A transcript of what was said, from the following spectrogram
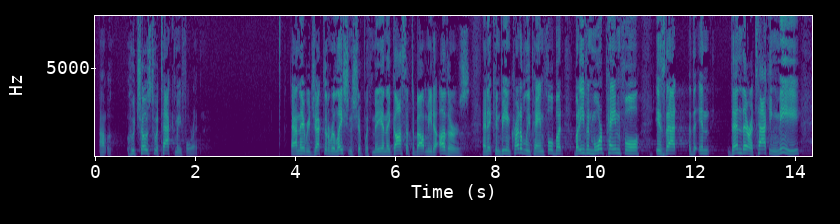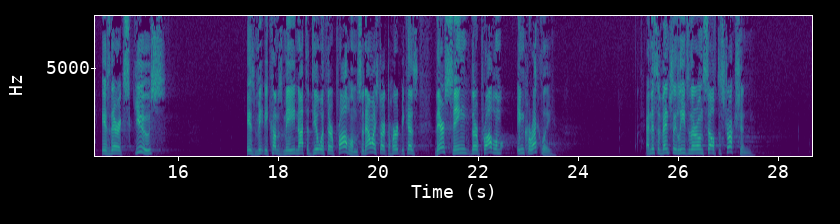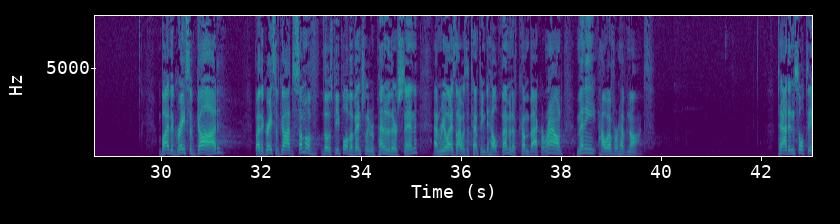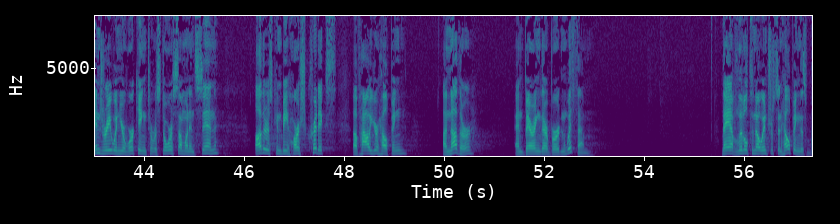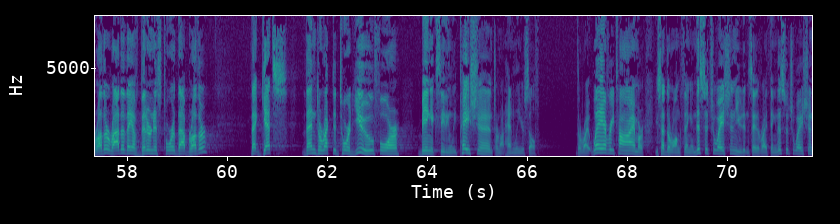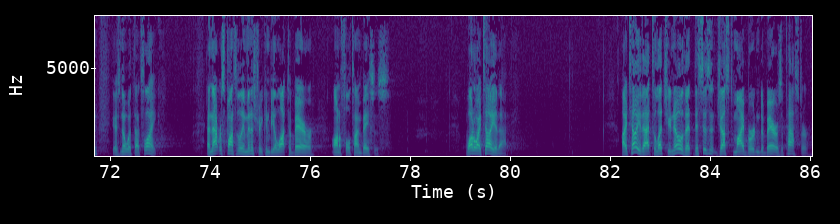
um, who chose to attack me for it. And they rejected a relationship with me and they gossiped about me to others. And it can be incredibly painful, but, but even more painful is that in, then they're attacking me is their excuse is me, becomes me not to deal with their problem. So now I start to hurt because they're seeing their problem incorrectly. And this eventually leads to their own self-destruction. By the grace of God, by the grace of God, some of those people have eventually repented of their sin and realized I was attempting to help them and have come back around. Many, however, have not. To add insult to injury, when you're working to restore someone in sin, others can be harsh critics of how you're helping another and bearing their burden with them. They have little to no interest in helping this brother. Rather, they have bitterness toward that brother that gets then directed toward you for being exceedingly patient or not handling yourself the right way every time or you said the wrong thing in this situation, you didn't say the right thing in this situation. You guys know what that's like. And that responsibility in ministry can be a lot to bear on a full-time basis. Why do I tell you that? I tell you that to let you know that this isn't just my burden to bear as a pastor.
